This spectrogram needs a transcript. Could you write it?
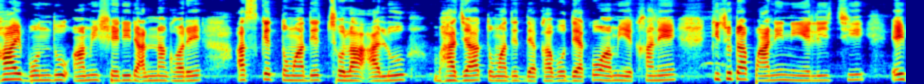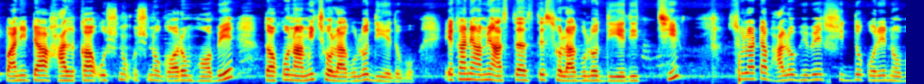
হাই বন্ধু, আমি শেরি রান্নাঘরে। আজকে তোমাদের ছোলা, আলু ভাজা তোমাদের দেখাবো। দেখো, আমি এখানে কিছুটা পানি নিয়ে নিয়েছি। এই পানিটা হালকা উষ্ণ উষ্ণ গরম হবে, তখন আমি ছোলাগুলো দিয়ে দেবো। এখানে আমি আস্তে আস্তে ছোলাগুলো দিয়ে দিচ্ছি। ছোলাটা ভালো ভেবে সিদ্ধ করে নেব।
